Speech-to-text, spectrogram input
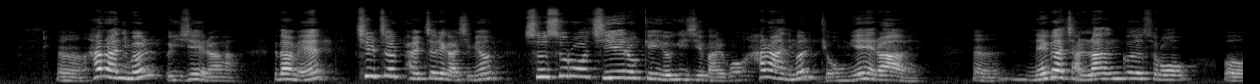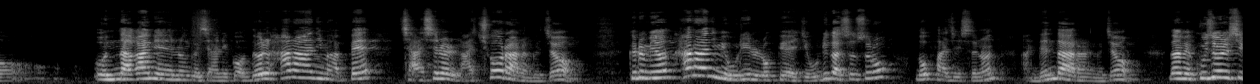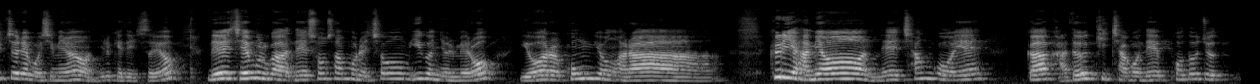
어, 하나님을 의지해라. 그 다음에 7절, 8절에 가시면 스스로 지혜롭게 여기지 말고 하나님을 경외해라. 어, 내가 잘난 것으로 어, 엇나가면은 것이 아니고 늘 하나님 앞에 자신을 낮추어라는 거죠. 그러면 하나님이 우리를 높여야지 우리가 스스로 높아져서는 안 된다라는 거죠. 그 다음에 9절 10절에 보시면 이렇게 돼 있어요. 내 재물과 내 소산물의 처음 익은 열매로 여호와를 공경하라. 그리하면 내 창고에가 가득히 차고 내 포도주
